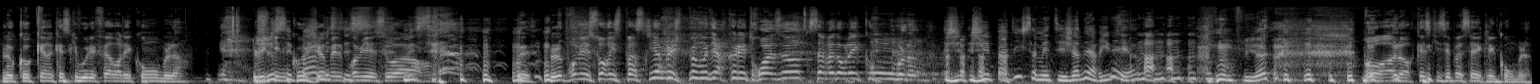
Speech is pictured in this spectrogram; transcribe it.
Le coquin, qu'est-ce qu'il voulait faire dans les combles? Lui Je qui ne couche pas, jamais mais le premier soir. le premier soir, il se passe rien, mais je peux vous dire que les trois autres, ça va dans les combles. J'ai- J'ai pas dit que ça m'était jamais arrivé hein. non plus. hein. Bon, alors, qu'est-ce qui s'est passé avec les combles?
